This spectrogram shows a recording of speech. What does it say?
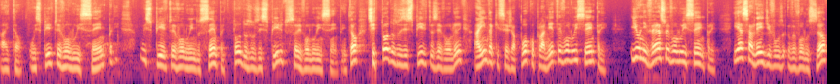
Ah, então, o espírito evolui sempre, o espírito evoluindo sempre, todos os espíritos evoluem sempre. Então, se todos os espíritos evoluem, ainda que seja pouco, o planeta evolui sempre. E o universo evolui sempre. E essa lei de evolução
